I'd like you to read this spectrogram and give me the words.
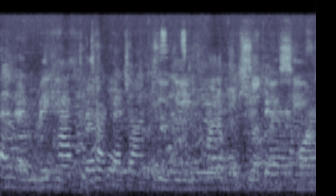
And, and we have to talk about John Krasinski and Drew Barrymore.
